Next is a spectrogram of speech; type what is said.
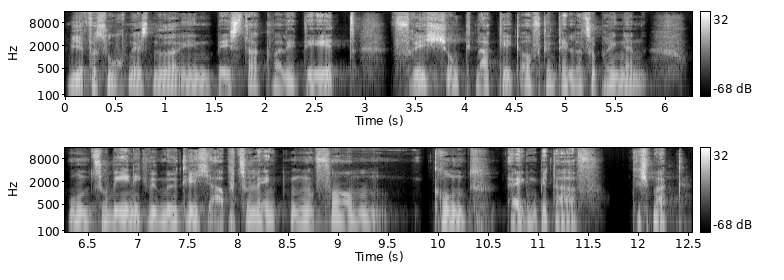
Wir versuchen es nur in bester Qualität frisch und knackig auf den Teller zu bringen und so wenig wie möglich abzulenken vom Grundeigenbedarf, Geschmack.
